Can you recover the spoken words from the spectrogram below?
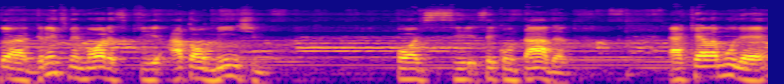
das grandes memórias que atualmente pode ser, ser contada é aquela mulher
